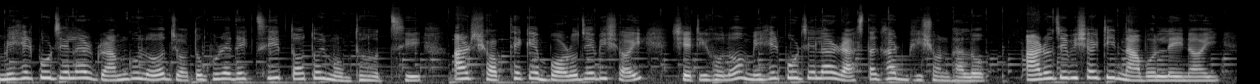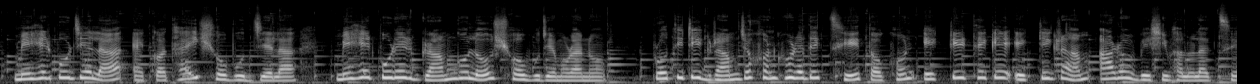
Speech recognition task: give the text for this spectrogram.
মেহেরপুর জেলার গ্রামগুলো যত ঘুরে দেখছি, ততই মুগ্ধ হচ্ছি। আর সব থেকে বড় যে বিষয়, সেটি হলো মেহেরপুর জেলার রাস্তাঘাট ভীষণ ভালো। আরও যে বিষয়টি না বললেই নয়, মেহেরপুর জেলা এক কথাই সবুজ জেলা। মেহেরপুরের গ্রামগুলো সবুজে মোড়ানো। প্রতিটি গ্রাম যখন ঘুরে দেখছি, তখন একটির থেকে একটি গ্রাম আরও বেশি ভালো লাগছে।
